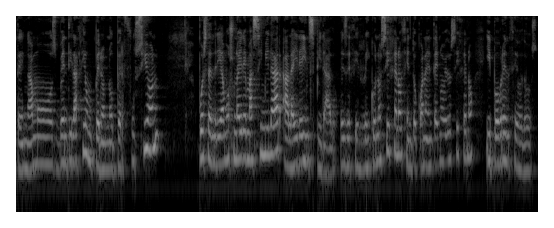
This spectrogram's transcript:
tengamos ventilación pero no perfusión, pues tendríamos un aire más similar al aire inspirado, es decir, rico en oxígeno, 149 de oxígeno y pobre en CO2.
